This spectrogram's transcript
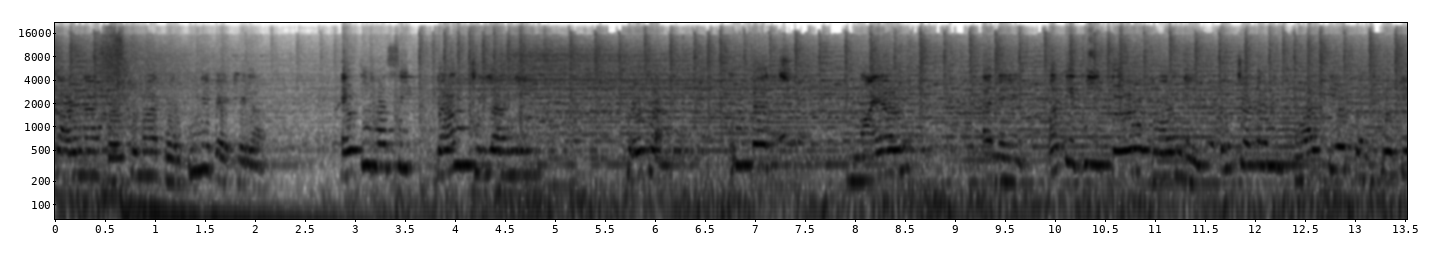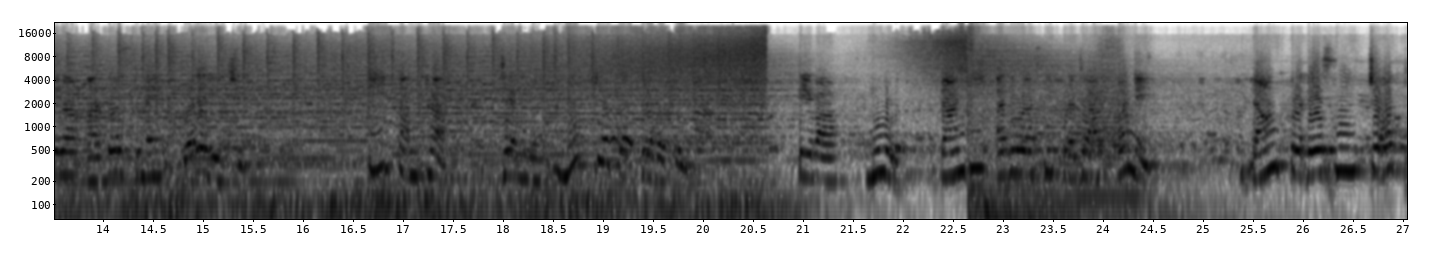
કાળના ગર્ભમાં ધરતીને બેઠેલા ઐતિહાસિક ડાંગ જિલ્લાની પ્રજા ખૂબ જ માયાળુ અને અતિથિ દેવો ભાવની ઉચ્ચતમ ભારતીય સંસ્કૃતિના આદર્શને વરેલી છે. ઈ સંસ્થા જેમનું મુખ્ય સત્ર હતું. તેવા મૂળ ડાંગી આદિવાસી પ્રજા અને ડાંગ પ્રદેશની ચોથ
